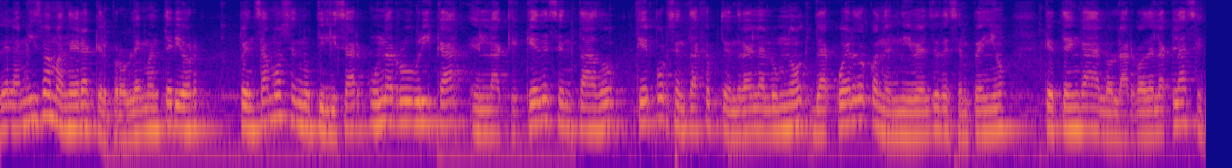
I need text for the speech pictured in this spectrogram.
De la misma manera que el problema anterior, pensamos en utilizar una rúbrica en la que quede sentado qué porcentaje obtendrá el alumno de acuerdo con el nivel de desempeño que tenga a lo largo de la clase.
